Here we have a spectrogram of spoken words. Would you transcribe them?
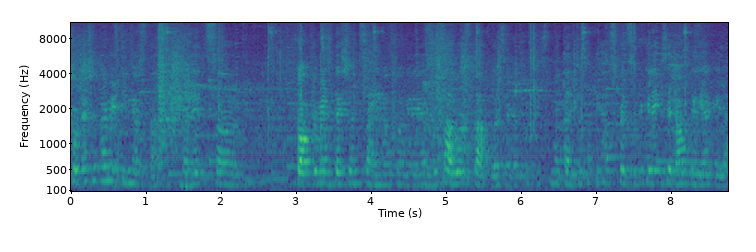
छोट्या छोट्या मीटिंग असतात. बरेच डॉक्युमेंटेशन साईन ऑफ वगैरे असं चालू असतं आपलं सगळं प्रोसेस मग त्यांच्यासाठी हा स्पेसिफिकली एक सेट आउट एरिया केला.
